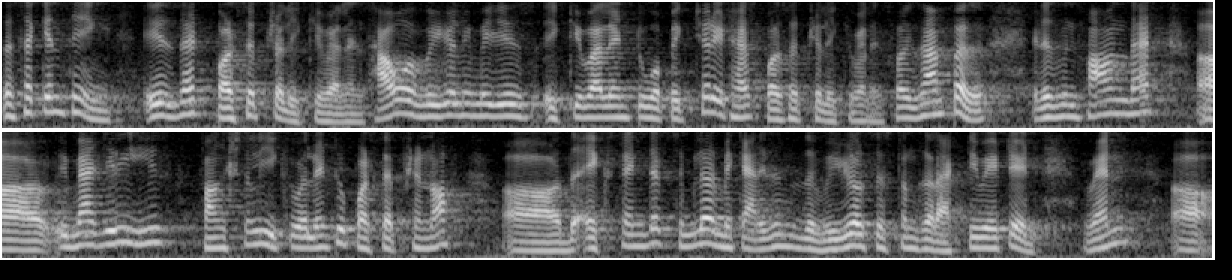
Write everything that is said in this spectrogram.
The second thing is that perceptual equivalence. How a visual image is equivalent to a picture? It has perceptual equivalence. For example, it has been found that uh, imagery is functionally equivalent to perception of uh, the extent that similar mechanisms in the visual systems are activated when uh,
